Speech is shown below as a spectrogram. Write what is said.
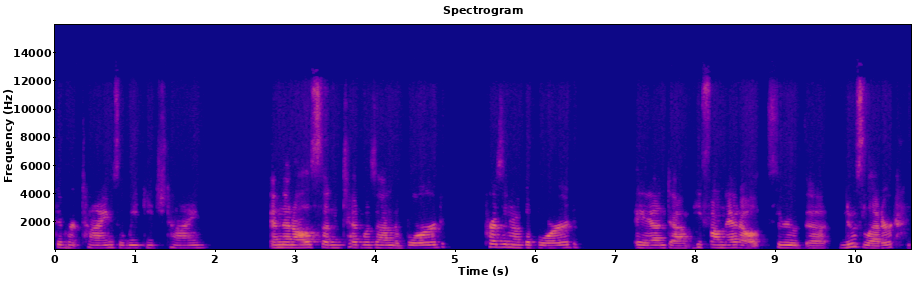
different times a week each time. And then all of a sudden ted was on the board president of the board. And um, he found that out through the newsletter.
